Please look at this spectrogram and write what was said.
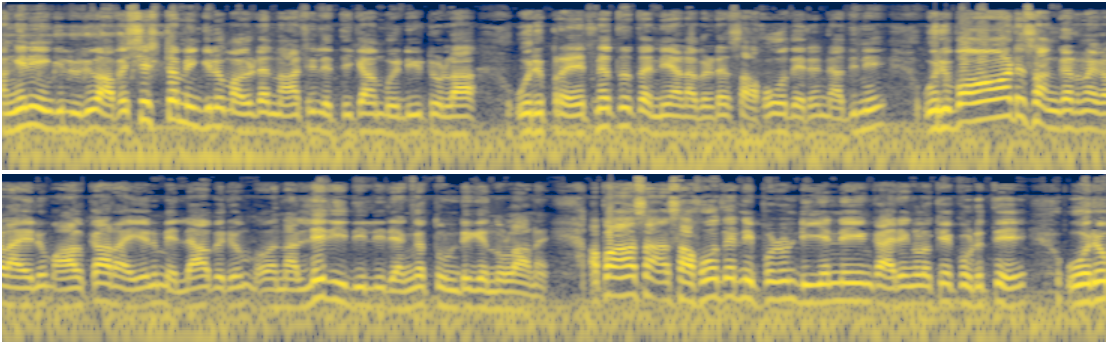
അങ്ങനെയെങ്കിൽ ഒരു അവശിഷ്ടമെങ്കിലും അവരുടെ നാട്ടിലെത്തിക്കാൻ വേണ്ടിയിട്ടുള്ള ഒരു പ്രയത്നത്തിൽ തന്നെയാണ് അവരുടെ സഹോദരൻ. അതിന് ഒരുപാട് സംഘടനകളായാലും ആൾക്കാരായാലും എല്ലാവരും നല്ല രീതിയിൽ രംഗത്തുണ്ട് എന്നുള്ളതാണ്. അപ്പോൾ ആ സഹോദരൻ ഇപ്പോഴും ഡി എൻ എയും കാര്യങ്ങളൊക്കെ കൊടുത്ത് ഓരോ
